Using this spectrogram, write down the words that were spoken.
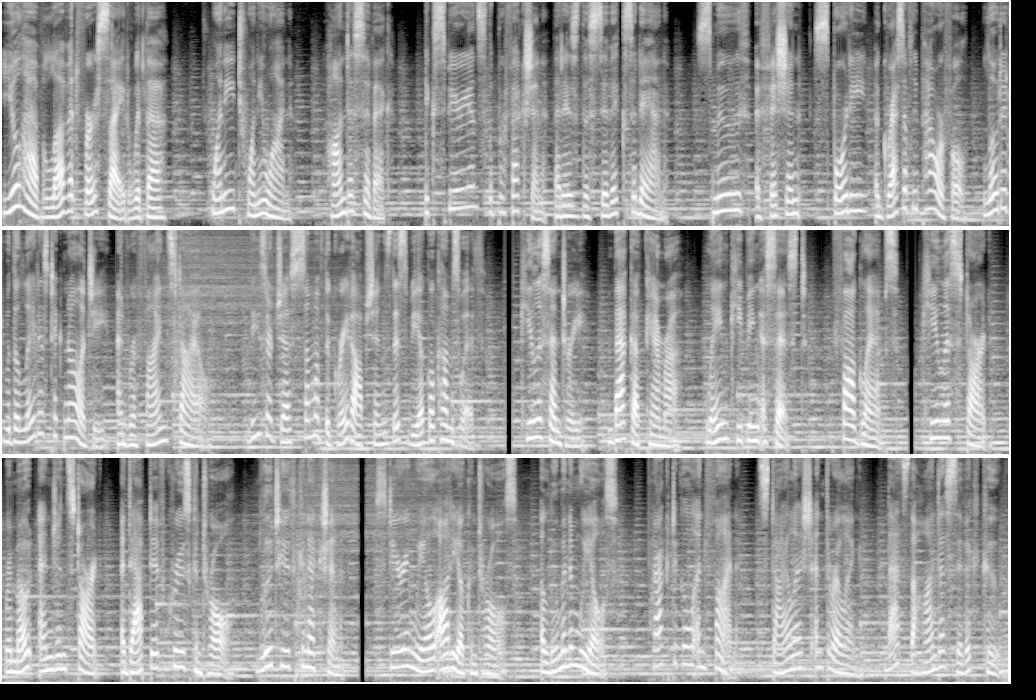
You'll have love at first sight with the 2021 Honda Civic. Experience the perfection that is the Civic sedan. Smooth, efficient, sporty, aggressively powerful, loaded with the latest technology and refined style. These are just some of the great options this vehicle comes with. Keyless entry, backup camera, lane keeping assist, fog lamps, keyless start, remote engine start, adaptive cruise control, Bluetooth connection, steering wheel audio controls, aluminum wheels. Practical and fun, stylish and thrilling. That's the Honda Civic Coupe.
